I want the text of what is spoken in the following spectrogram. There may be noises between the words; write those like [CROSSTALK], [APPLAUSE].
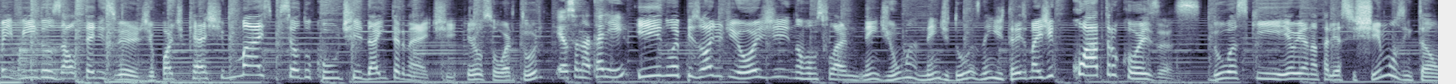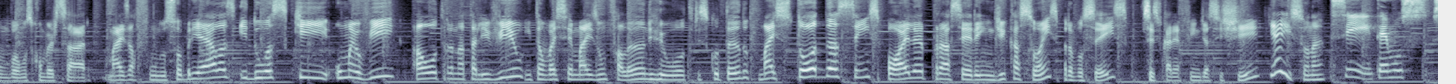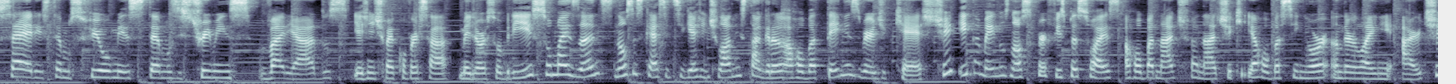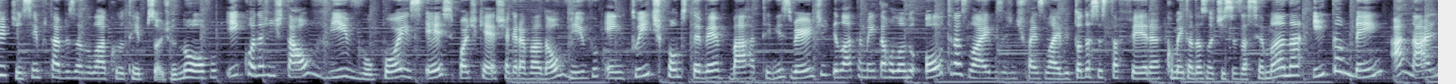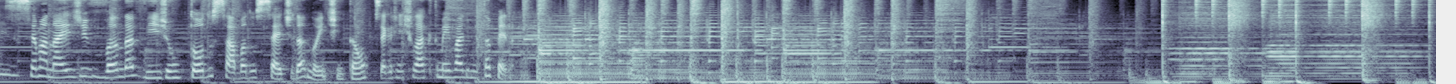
bem-vindos ao Tênis Verde, o podcast mais pseudocult da internet. Eu sou o Arthur. Eu sou a Nathalie. E no episódio de hoje não vamos falar nem de uma, nem de duas, nem de três, mas de quatro coisas. Duas que eu e a Nathalie assistimos, então vamos conversar mais a fundo sobre elas. E duas que uma eu vi, a outra a Nathalie viu, então vai ser mais um falando e o outro escutando. Mas todas sem spoiler para serem indicações para vocês, pra vocês ficarem afim de assistir. E é isso, né? Sim, temos séries, temos filmes, temos streamings variados e a gente vai conversar melhor sobre isso. Mas antes, não se esquece de seguir a gente lá no Instagram, arroba tênisverdecast, e também nos nossos perfis pessoais, arroba natfanatic e arroba senhor. A gente sempre tá avisando lá quando tem episódio novo e quando a gente tá ao vivo, pois esse podcast é gravado ao vivo em twitch.tv barra tênisverde e lá também tá rolando outras lives. A gente faz live toda sexta-feira comentando as notícias da semana e também análises semanais de WandaVision todo sábado, 7 da noite. Então, segue a gente lá que também vale muito a pena.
